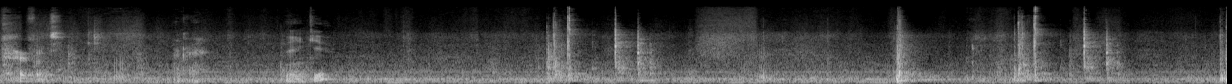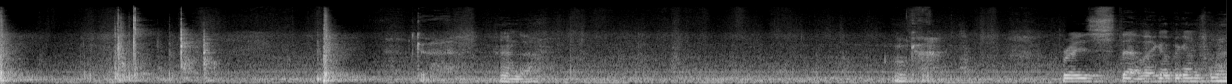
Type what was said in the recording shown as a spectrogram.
Perfect. Okay. Thank you. Good. And uh Okay. Raise that leg up again for me.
